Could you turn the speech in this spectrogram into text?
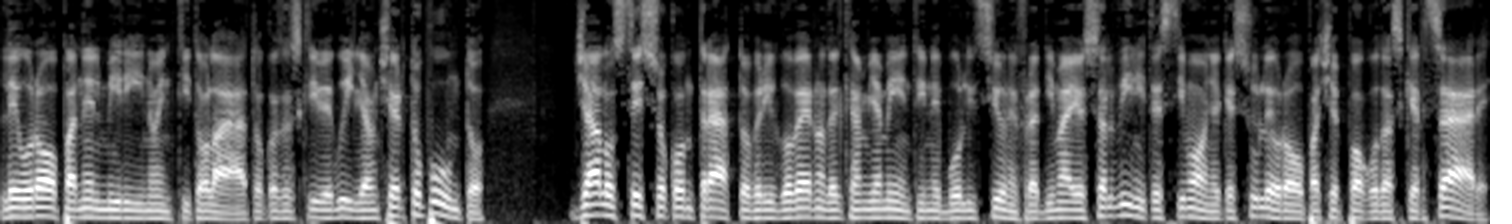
l'Europa nel mirino intitolato, cosa scrive Guiglia a un certo punto, già lo stesso contratto per il governo del cambiamento in ebollizione fra Di Maio e Salvini testimonia che sull'Europa c'è poco da scherzare.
